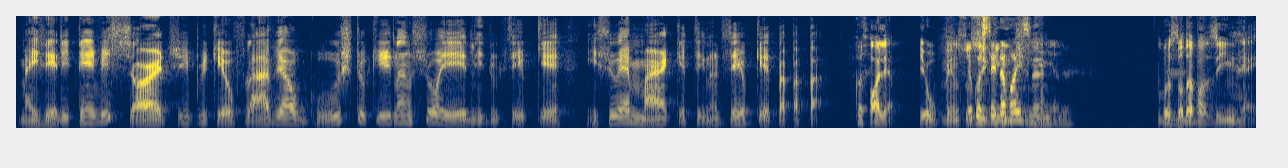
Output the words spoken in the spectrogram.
mas ele teve sorte, porque o Flávio Augusto que lançou ele, não sei o que. Isso é marketing, não sei o que. Olha, eu penso eu o seguinte, gostei da vozinha. Né? Gostou da vozinha?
